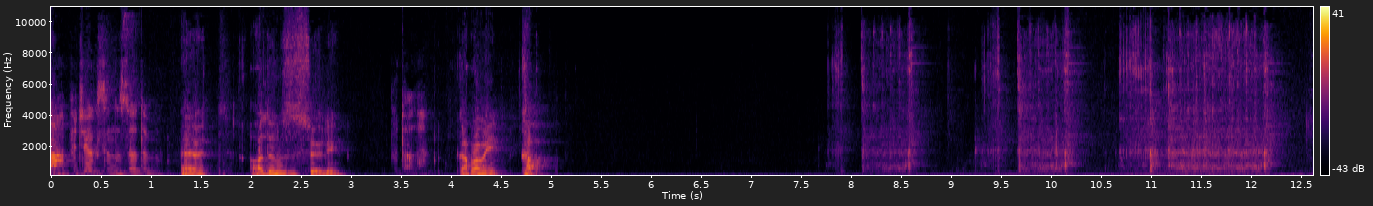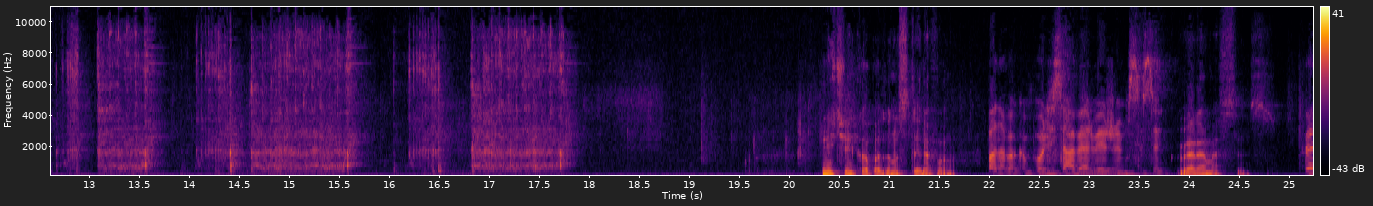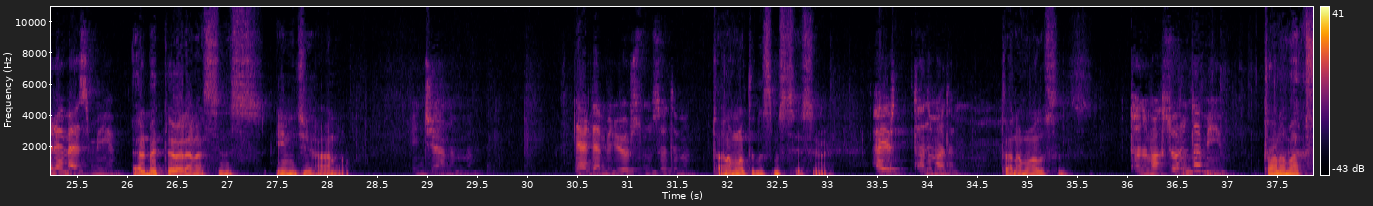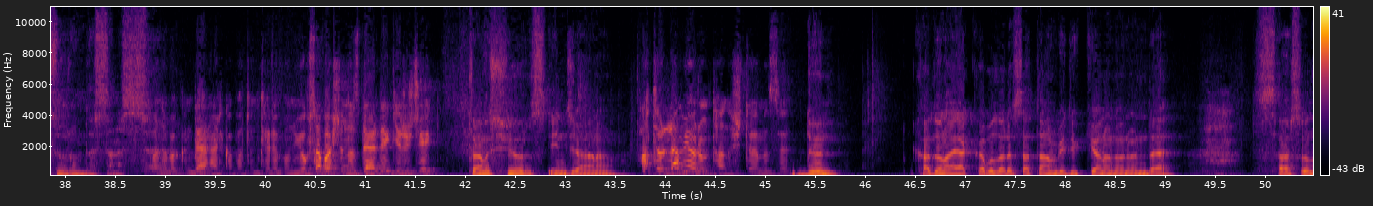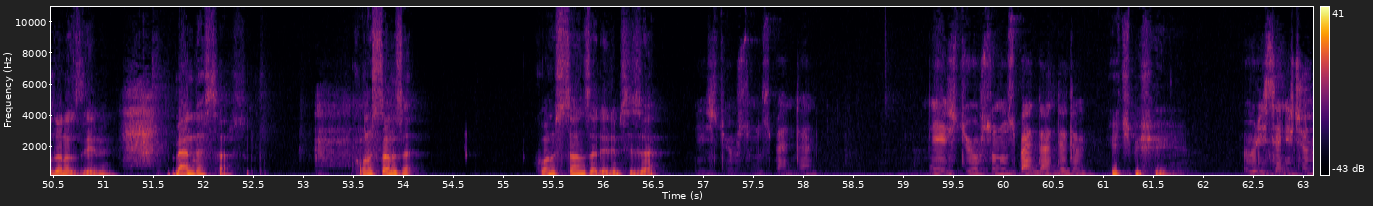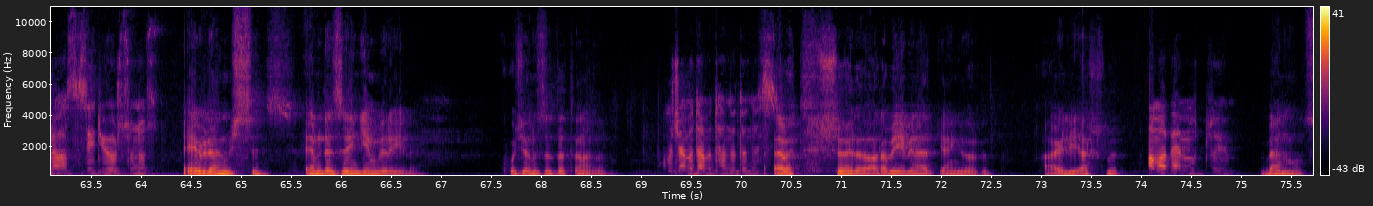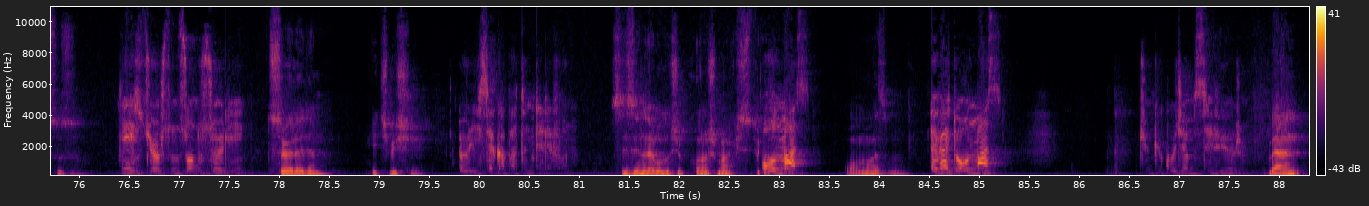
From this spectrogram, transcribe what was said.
Ne yapacaksınız adamı? Evet adınızı söyleyin. Budala. Kapamayın. Kap. Niçin kapadınız telefonu? Bana bakın polise haber veririm sizi. Veremezsiniz. Veremez miyim? Elbette veremezsiniz İnci Hanım. İnci Hanım mı? Nereden biliyorsunuz adımı? Tanımadınız mı sesimi? Hayır tanımadım. Tanımalısınız. Tanımak zorunda mıyım? Tanımak zorundasınız. Bana bakın derhal kapatın telefonu. Yoksa başınız derde girecek. Tanışıyoruz İnci Hanım. Hatırlamıyorum tanıştığımızı. Dün kadın ayakkabıları satan bir dükkanın önünde sarsıldınız değil mi? Ben de sarsıldım. Konuşsanıza. Konuşsanıza dedim size. Ne istiyorsunuz benden? Ne istiyorsunuz benden dedim. Hiçbir şey. Öyleyse niçin rahatsız ediyorsunuz? Evlenmişsiniz. Hem de zengin biriyle. Kocanızı da tanıdım. Kocamı da mı tanıdınız? Evet şöyle arabaya binerken gördüm. Aile yaşlı. Ama ben mutluyum. Ben mutsuzum. Ne istiyorsunuz onu söyleyin. Söyledim. Hiçbir şey. Öyleyse kapatın telefonu. Sizinle buluşup konuşmak istiyorum. Olmaz. Olmaz mı? Evet olmaz. Çünkü kocamı seviyorum. Ben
